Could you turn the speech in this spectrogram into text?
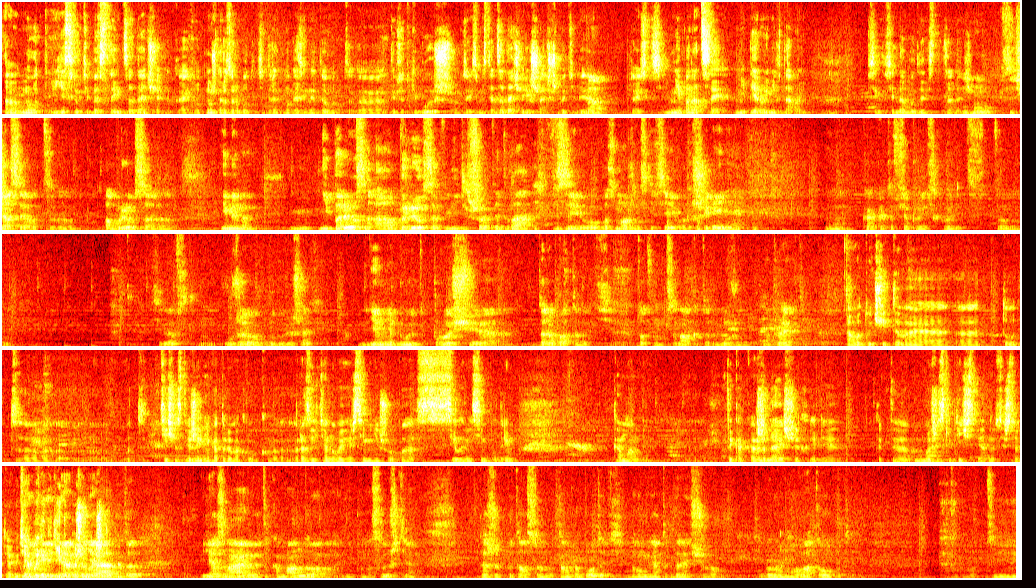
А, ну вот если у тебя стоит задача какая-то, вот нужно разработать интернет-магазин, это вот э, ты все-таки будешь, в зависимости от задачи, решать, что тебе... Да. То есть не панацея, ни первый, ни второй. Всегда, всегда будет зависеть от задачи. Ну, сейчас я вот э, обрылся, именно не порылся, а обрылся в Медишопе 2, все его возможности, все его расширения, э, как это все происходит, то всегда вс- уже буду решать, где мне будет проще дорабатывать э, тот функционал, который нужен на проекте. А вот учитывая э, тот, э, вот те сейчас движения, которые вокруг э, развития новой версии мини-шопа с силами Simple Dream команды, ты как ожидаешь их или как-то больше скептически относишься? У тебя, у тебя Ну, были какие-то я- пожелания? Я, да, я знаю эту команду, не понаслышке. Даже пытался там работать, но у меня тогда еще было маловато опыта. Вот, и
